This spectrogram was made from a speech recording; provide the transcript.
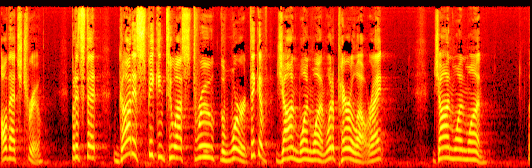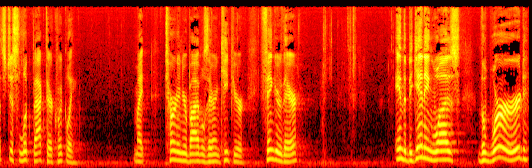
All that's true. But it's that God is speaking to us through the Word. Think of John 1 1. What a parallel, right? John 1 1. Let's just look back there quickly. You might turn in your Bibles there and keep your finger there. In the beginning was the Word,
